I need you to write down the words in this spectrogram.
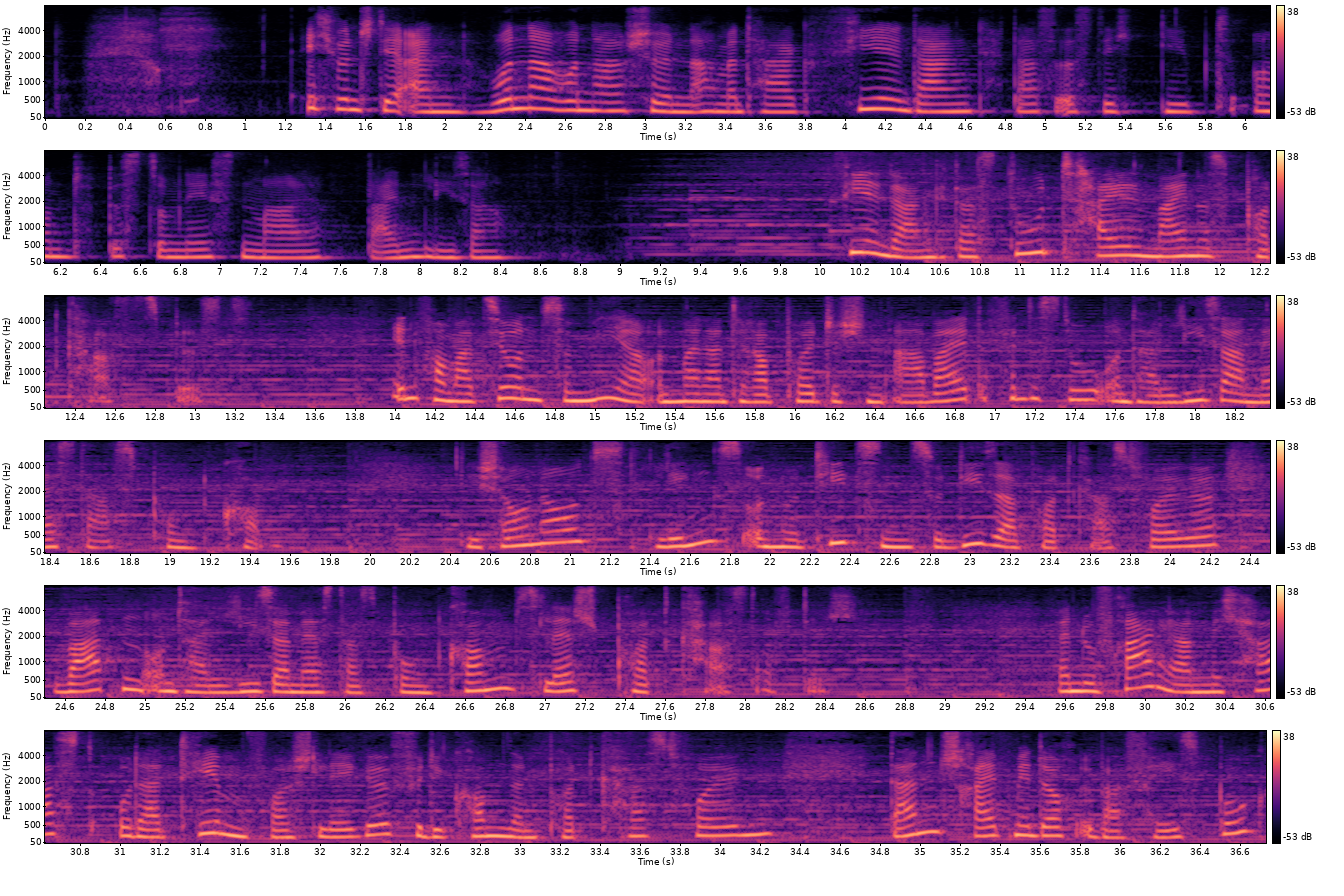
Ich wünsche dir einen wunder, wunderschönen Nachmittag. Vielen Dank, dass es dich gibt und bis zum nächsten Mal. Deine Lisa. Vielen Dank, dass du Teil meines Podcasts bist. Informationen zu mir und meiner therapeutischen Arbeit findest du unter lisamesters.com. Die Shownotes, Links und Notizen zu dieser Podcast-Folge warten unter lisamesters.com slash podcast auf dich. Wenn du Fragen an mich hast oder Themenvorschläge für die kommenden Podcast-Folgen, dann schreib mir doch über Facebook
